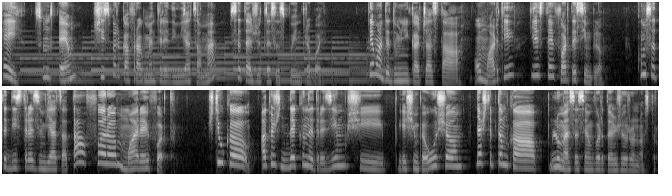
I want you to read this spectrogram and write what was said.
Hei, sunt M și sper ca fragmentele din viața mea să te ajute să spui întrebări. Tema de duminică aceasta, o martie, este foarte simplă. Cum să te distrezi în viața ta fără mare efort? Știu că atunci de când ne trezim și ieșim pe ușă, ne așteptăm ca lumea să se învârtă în jurul nostru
